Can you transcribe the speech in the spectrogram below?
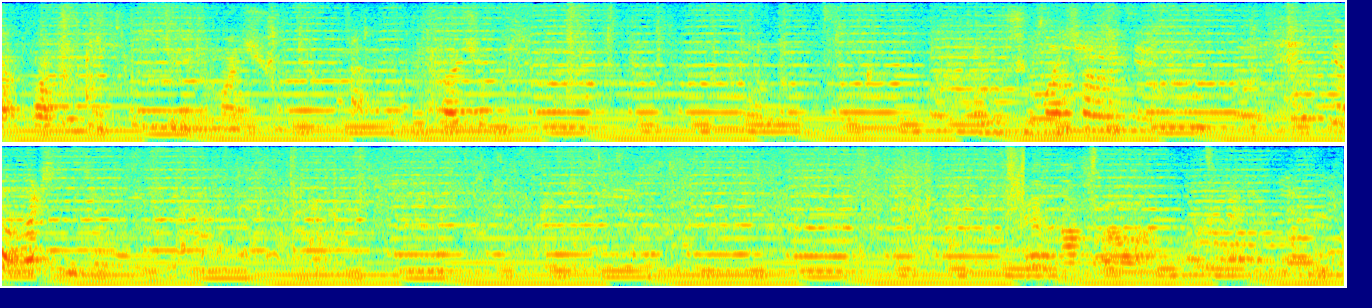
так попробуй быстрее мочу. Не хочу Лучше мочить. Все, больше ничего не Сейчас направо.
